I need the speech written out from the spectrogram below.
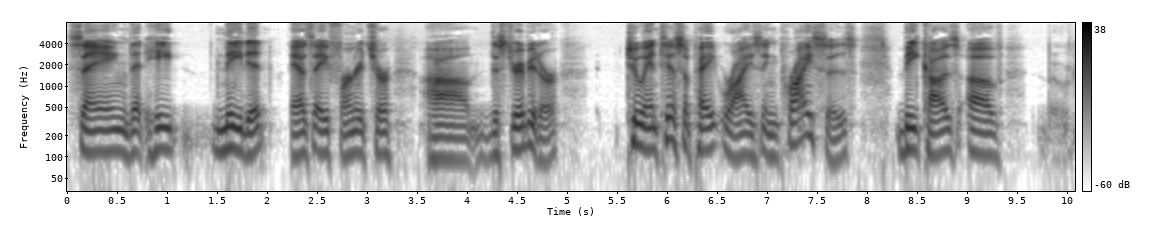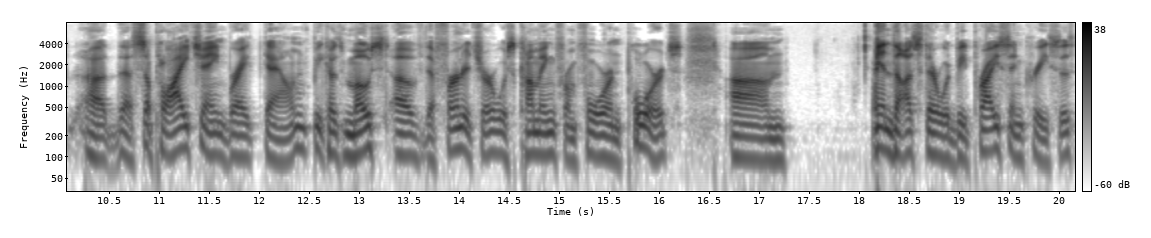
saying that he needed, as a furniture uh, distributor, to anticipate rising prices because of uh, the supply chain breakdown because most of the furniture was coming from foreign ports. Um, and thus, there would be price increases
